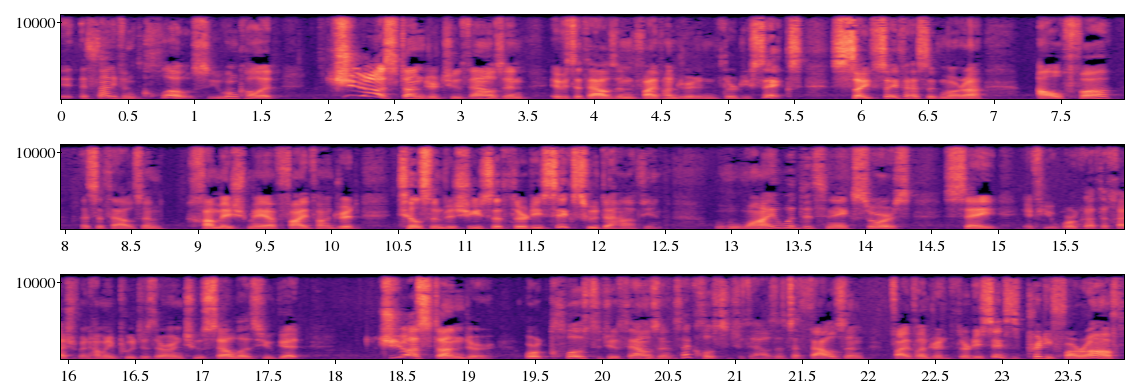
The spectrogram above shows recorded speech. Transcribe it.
it, it's not even close. You won't call it just under two thousand if it's thousand five hundred and thirty-six. Saif Saif Gemara, Alpha that's a thousand. Chamesh Mea, 500. Tilson Vishisa, 36 Hudahavyan. Why would the Tanakh source say, if you work out the cheshbon, how many prutas there are in two selas, you get just under or close to 2,000? It's not close to 2,000, it's 1,536. It's pretty far off,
